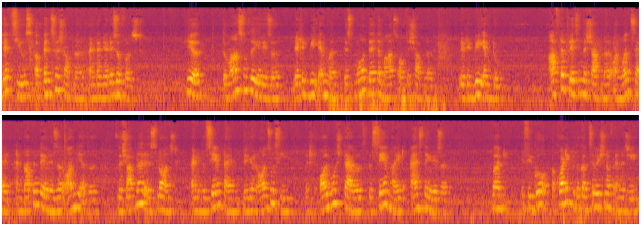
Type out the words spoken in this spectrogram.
Let's use a pencil sharpener and an eraser first. Here, the mass of the eraser, let it be m1, is more than the mass of the sharpener, let it be m2. After placing the sharpener on one side and dropping the eraser on the other, the sharpener is launched and at the same time we can also see that it almost travels the same height as the eraser. But if you go according to the conservation of energy,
